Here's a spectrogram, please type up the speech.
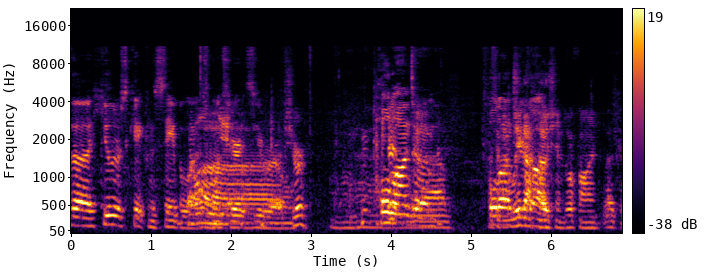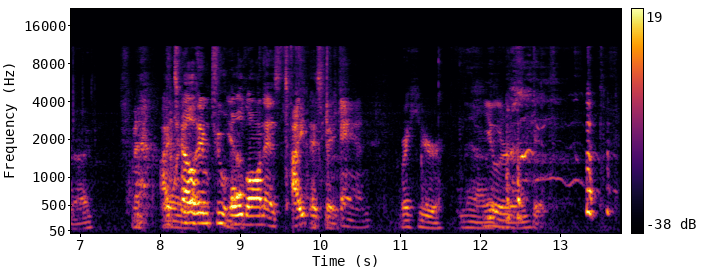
The healer's kit can stabilize Oh, once yeah. you're at zero. sure. Hold on to him. Hold on to we got dog. potions. We're fine. Okay. I tell him to Yeah. hold on as tight as he can. Right here. Yeah, Healer's kit.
